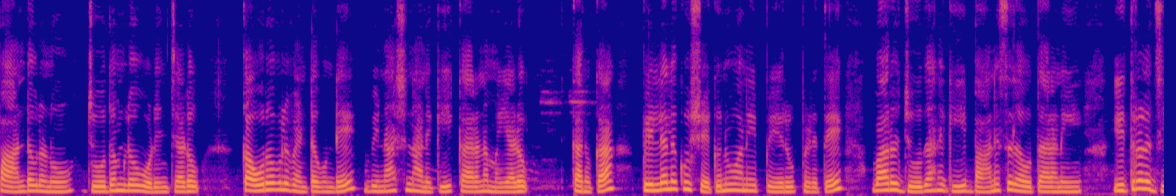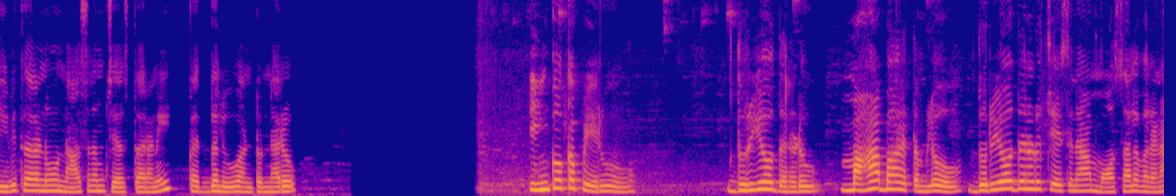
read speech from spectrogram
పాండవులను జూదంలో ఓడించాడు. కౌరవుల వెంట ఉండే వినాశనానికి కారణమయ్యాడు. కనుక పిల్లలకు శకును అనే పేరు పెడితే వారు జూదానికి బానిసలవుతారని ఇతరుల జీవితాలను నాశనం చేస్తారని పెద్దలు అంటున్నారు. ఇంకొక పేరు దుర్యోధనుడు. మహాభారతంలో దుర్యోధనుడు చేసిన మోసాల వలన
